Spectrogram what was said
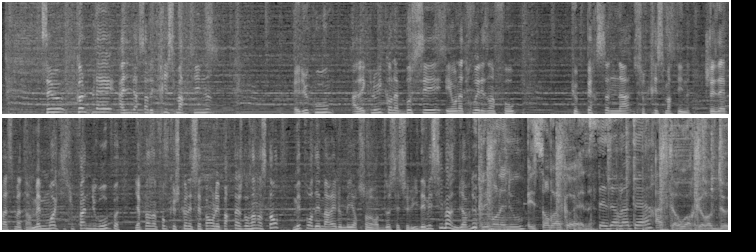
C'est Coldplay, anniversaire de Chris Martin. Et du coup, avec Loïc, on a bossé et on a trouvé les infos que personne n'a sur Chris Martin. Je les avais pas ce matin. Même moi qui suis fan du groupe, il y a plein d'infos que je connaissais pas. On les partage dans un instant. Mais pour démarrer, le meilleur son Europe 2, c'est celui d'Aimé Simone. Bienvenue. Clément Lanoux et Sandra Cohen. 16h, 20h, After Work Europe 2.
